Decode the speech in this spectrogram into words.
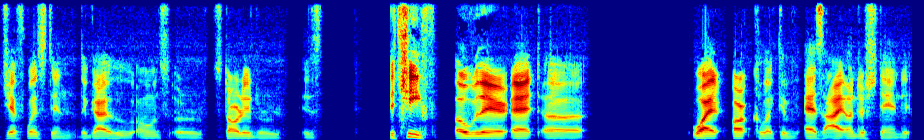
Jeff Winston, the guy who owns or started or is the chief over there at uh, White Art Collective, as I understand it.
